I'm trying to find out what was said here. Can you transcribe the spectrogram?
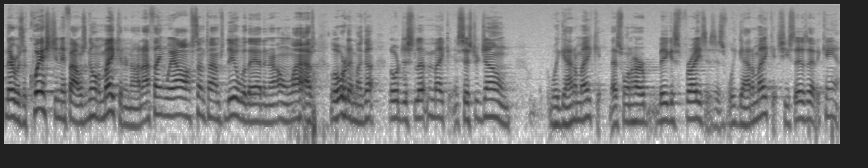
there was a question if I was going to make it or not. I think we all sometimes deal with that in our own lives. Lord, am I going? Lord, just let me make it. And Sister Joan, we got to make it. That's one of her biggest phrases is we got to make it. She says that at camp,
